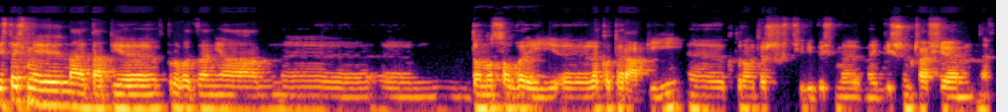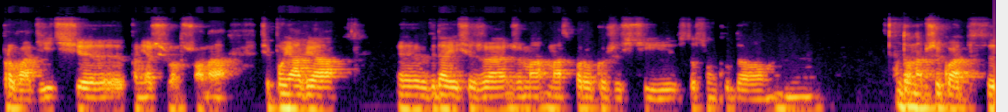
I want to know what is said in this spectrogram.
Jesteśmy na etapie wprowadzania e, donosowej lekoterapii, którą też chcielibyśmy w najbliższym czasie wprowadzić, ponieważ ona się pojawia. Wydaje się, że, że ma, ma sporo korzyści w stosunku do do na przykład y,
